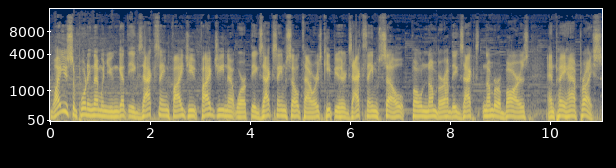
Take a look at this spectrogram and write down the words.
why are you supporting them when you can get the exact same 5G 5G network, the exact same cell towers, keep your exact same cell phone number, have the exact number of bars, and pay half price?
